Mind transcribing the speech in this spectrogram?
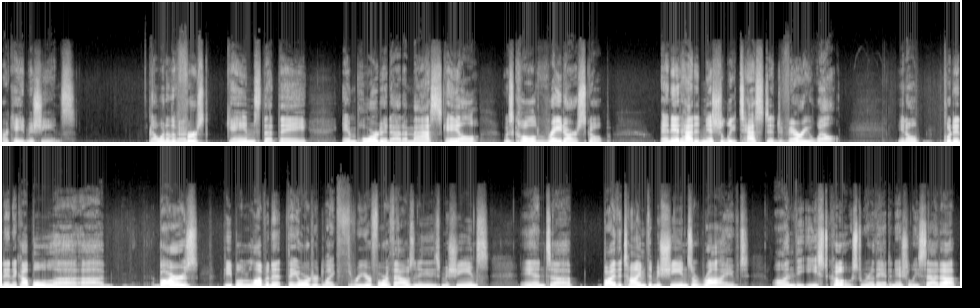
arcade machines. Now, one of the first games that they imported at a mass scale was called Radar Scope, and it had initially tested very well. You know, put it in a couple uh, uh, bars. People are loving it. They ordered like three or four thousand of these machines, and uh, by the time the machines arrived on the East Coast, where they had initially set up,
